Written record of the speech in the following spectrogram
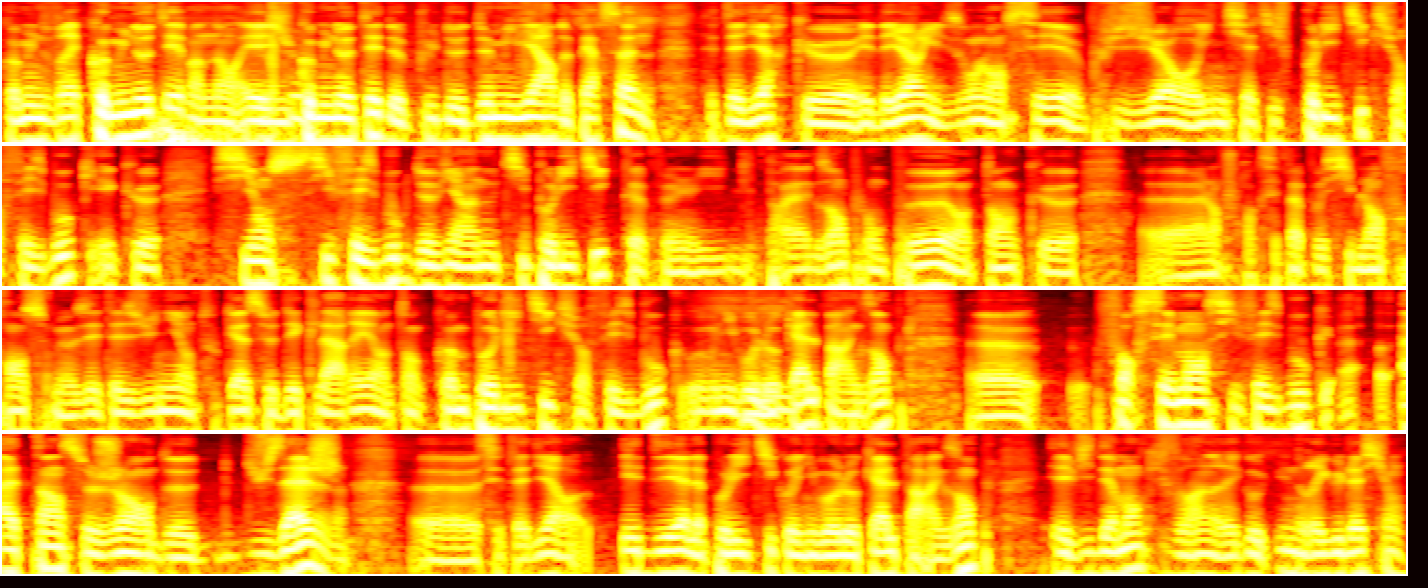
comme une vraie communauté maintenant, et une communauté de plus de 2 milliards de personnes. C'est-à-dire que, et d'ailleurs, ils ont lancé plusieurs initiatives politiques sur Facebook, et que si, on, si Facebook devient un outil politique, par exemple, on peut, en tant que, euh, alors je crois que c'est pas possible en France, mais aux États-Unis en tout cas, se déclarer en tant qu'homme politique sur Facebook au niveau local, par exemple. forcément, si Facebook atteint ce genre d'usage, euh, c'est-à-dire aider à la politique au niveau local, par exemple, évidemment qu'il faudra une, régulation.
